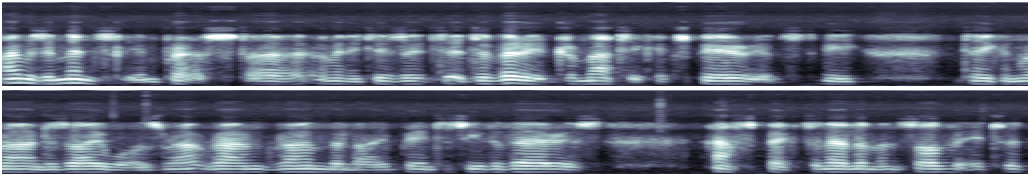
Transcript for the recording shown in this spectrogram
I was immensely impressed. Uh, I mean, it is it's, it's, a very dramatic experience to be taken round as I was round, round the library and to see the various aspects and elements of it. But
